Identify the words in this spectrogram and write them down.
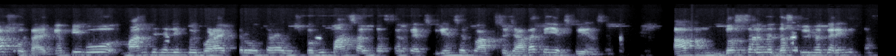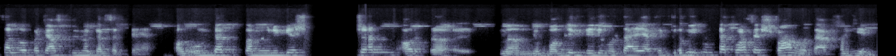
टफ होता है। क्योंकि वो मान के चलिए कोई बड़ा एक्टर होता है उसको भी पाँच साल दस साल का एक्सपीरियंस है तो आपसे ज़्यादा कहीं एक्सपीरियंस है। आप दस साल में दस फ़िल्में करेंगे, दस साल में पचास फ़िल्में कर सकते हैं। और उनका कम्युनिकेशन और जो पब्लिक डीलिंग होता है या फिर जो भी, उनका थोड़ा सा स्ट्रांग होता है, आप समझिए।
